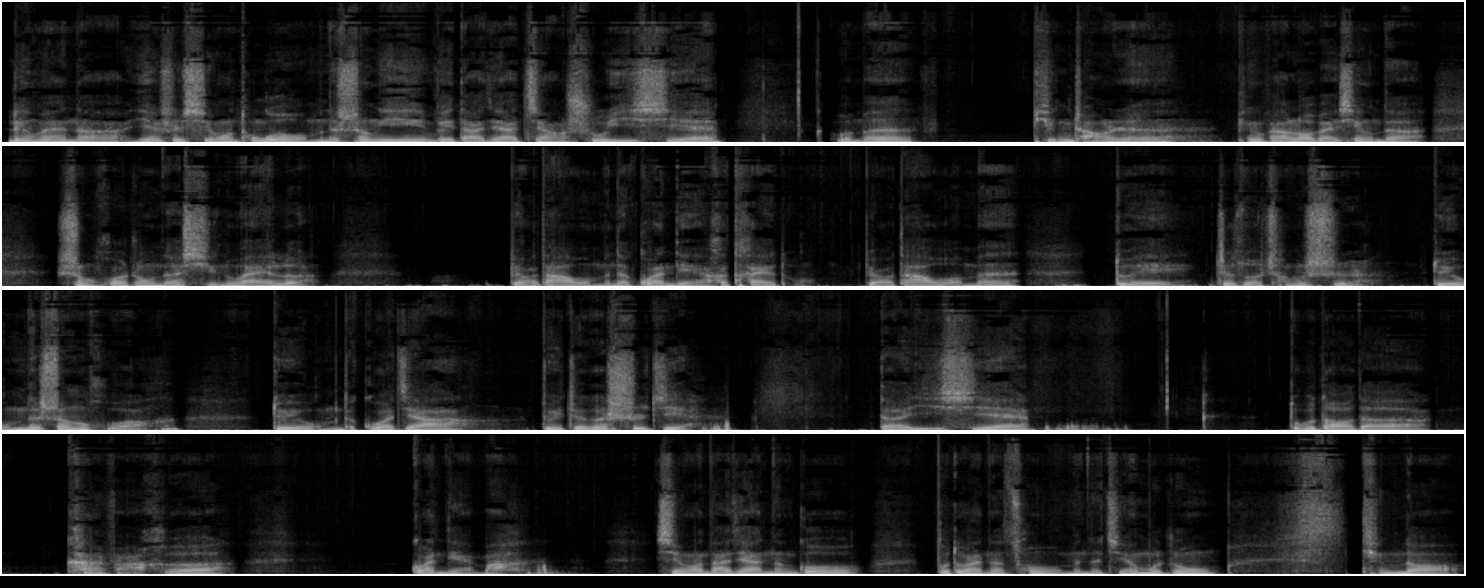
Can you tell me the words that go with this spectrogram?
另外呢，也是希望通过我们的声音为大家讲述一些我们平常人、平凡老百姓的生活中的喜怒哀乐，表达我们的观点和态度，表达我们对这座城市、对我们的生活、对我们的国家、对这个世界的一些独到的看法和观点吧。希望大家能够不断的从我们的节目中听到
